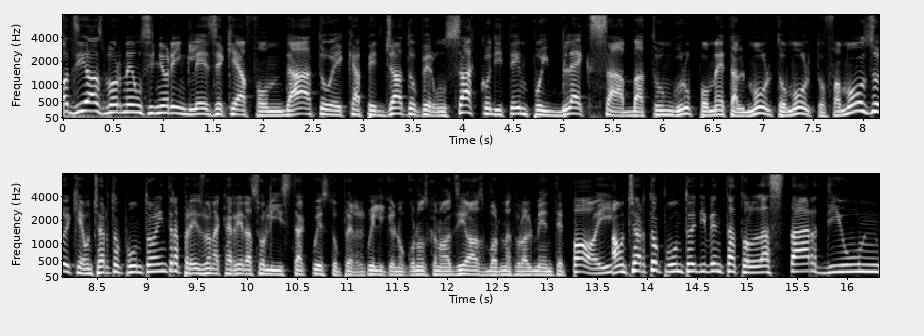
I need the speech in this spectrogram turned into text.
Ozzy Osbourne è un signore inglese che ha fondato e capeggiato per un sacco di tempo i Black Sabbath, un gruppo metal molto molto famoso e che a un certo punto ha intrapreso una carriera solista, questo per quelli che non conoscono Ozzy Osbourne naturalmente. Poi a un certo punto è diventato la star di un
